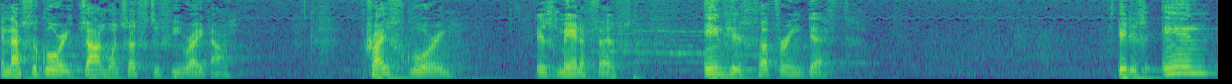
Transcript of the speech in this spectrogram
And that's the glory John wants us to see right now. Christ's glory is manifest in his suffering death. It is in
